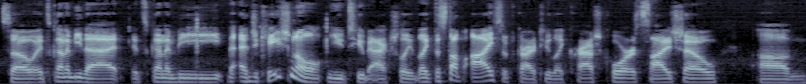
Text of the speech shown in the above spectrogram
So it's gonna be that. It's gonna be the educational YouTube, actually, like the stuff I subscribe to, like Crash Course, SciShow, um,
